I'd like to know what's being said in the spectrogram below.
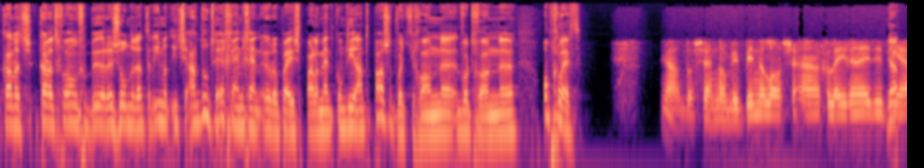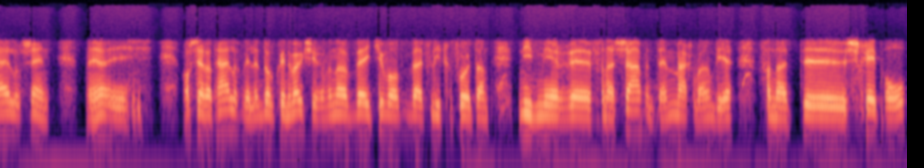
kan, het, kan het gewoon gebeuren zonder dat er iemand iets aan doet. Hè? Geen, geen Europees parlement komt hier aan te pas. Het wordt, je gewoon, het wordt gewoon opgelegd. Ja, dat zijn dan weer binnenlandse aangelegenheden die heilig zijn. Nou ja, als zij dat heilig willen, dan kunnen we ook zeggen van nou weet je wat, wij vliegen voortaan niet meer uh, vanuit Zaventem, maar gewoon weer vanuit uh, Schiphol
